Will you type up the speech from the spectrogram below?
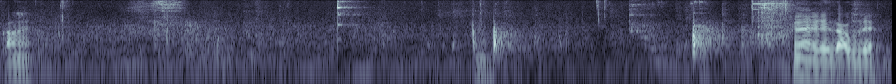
강해. 음. 그냥 얘다 그래.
